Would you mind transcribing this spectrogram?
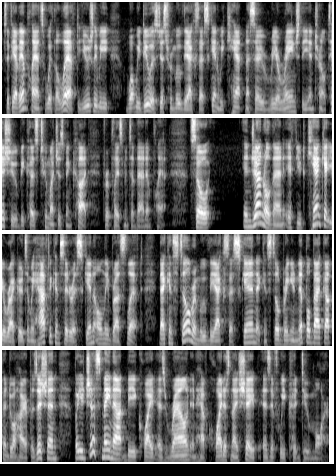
So if you have implants with a lift, usually we what we do is just remove the excess skin. We can't necessarily rearrange the internal tissue because too much has been cut for placement of that implant. So in general, then, if you can't get your records and we have to consider a skin only breast lift, that can still remove the excess skin, it can still bring your nipple back up into a higher position, but you just may not be quite as round and have quite as nice shape as if we could do more.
